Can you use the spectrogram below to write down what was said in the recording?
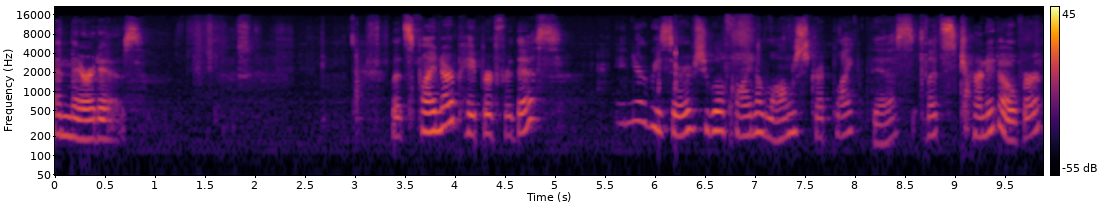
And there it is. Let's find our paper for this. In your reserves, you will find a long strip like this. Let's turn it over.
